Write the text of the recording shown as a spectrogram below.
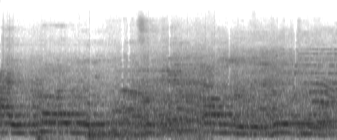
I implore you to keep on with the good work,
